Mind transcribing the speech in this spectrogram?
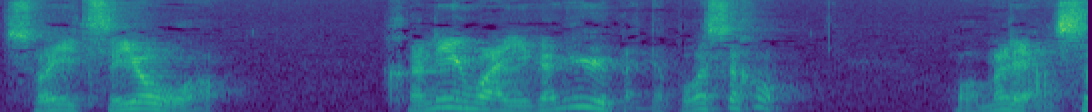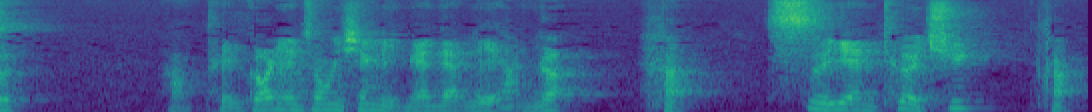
所以只有我和另外一个日本的博士后，我们俩是啊，普高林中心里面的两个哈试验特区哈，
